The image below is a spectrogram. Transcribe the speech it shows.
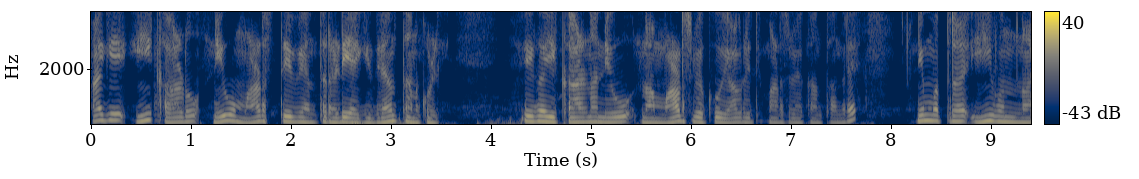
ಹಾಗೆ ಈ ಕಾರ್ಡು ನೀವು ಮಾಡಿಸ್ತೀವಿ ಅಂತ ರೆಡಿ ಆಗಿದ್ದೀರಿ ಅಂತ ಅಂದ್ಕೊಳ್ಳಿ ಈಗ ಈ ಕಾರ್ಡನ್ನ ನೀವು ನಾ ಮಾಡಿಸ್ಬೇಕು, ಯಾವ ರೀತಿ ಮಾಡಿಸ್ಬೇಕಂತಂದರೆ ನಿಮ್ಮ ಹತ್ರ ಈ ಒಂದು ನಾ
